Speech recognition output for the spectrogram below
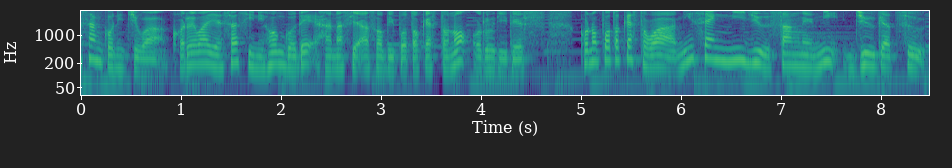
さんこんにちは。これは優しい日本語で話し遊びポッドキャストのルディです。このポッドキャストは2023年に10月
